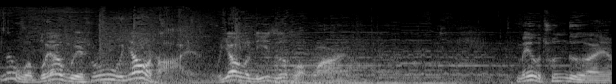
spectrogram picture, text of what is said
那我不要鬼书，我要啥呀？我要个离子火花呀！没有春哥呀！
